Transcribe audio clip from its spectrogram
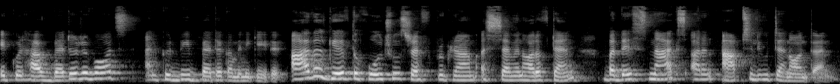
it could have better rewards, and could be better communicated. I will give the Whole Truths referral program a 7 out of 10, but their snacks are an absolute 10 on 10.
